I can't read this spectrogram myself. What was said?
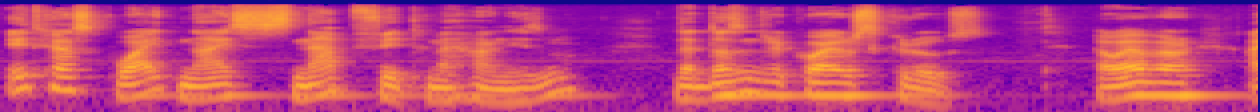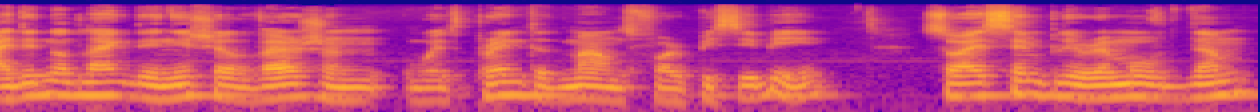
It has quite nice snap fit mechanism that doesn't require screws. However, I did not like the initial version with printed mounts for PCB, so I simply removed them,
